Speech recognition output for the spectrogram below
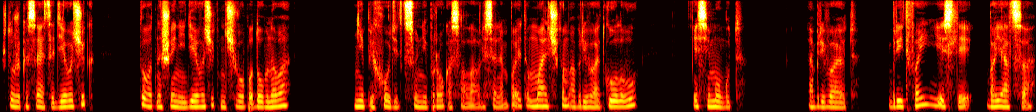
Что же касается девочек, то в отношении девочек ничего подобного не приходит в сунне пророка, саллаху алейсалям. Поэтому мальчикам обревают голову. Если могут, обревают бритвой. Если боятся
